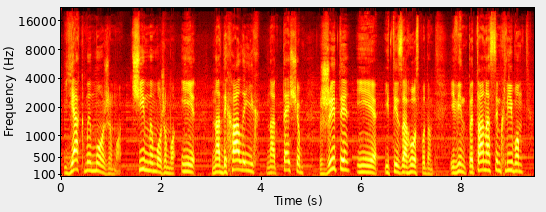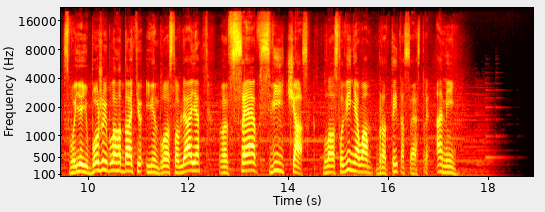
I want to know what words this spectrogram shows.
як ми можемо, чим ми можемо, і надихали їх на те, щоб жити і йти за Господом. І він пита нас цим хлібом своєю Божою благодаттю, і він благословляє е, все в свій час. Благословіння вам, брати та сестри. Амінь.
